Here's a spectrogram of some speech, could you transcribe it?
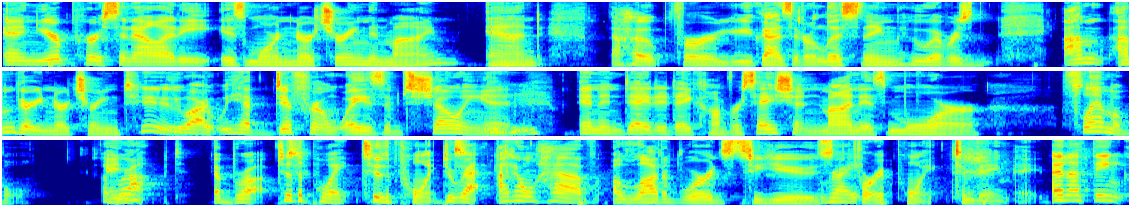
And your personality is more nurturing than mine. And I hope for you guys that are listening, whoever's I'm I'm very nurturing too. You are. But we have different ways of showing it. Mhm. And in day-to-day conversation, mine is more flammable. abrupt abrupt to the point to the point Direct. i don't have a lot of words to use Right. for a point to be made And I think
